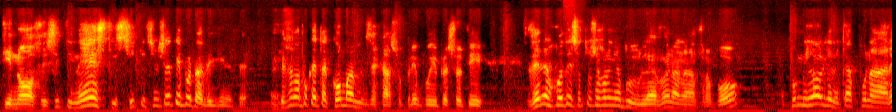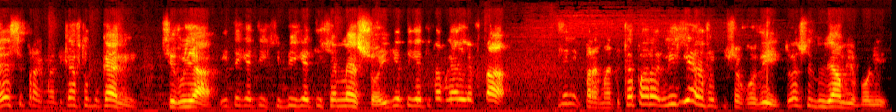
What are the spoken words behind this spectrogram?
την όθηση, την αίσθηση και στην ουσία τίποτα δεν γίνεται. Και θέλω να πω κάτι ακόμα, μην ξεχάσω πριν που είπες ότι δεν έχω δει σε τόσα χρόνια που δουλεύω έναν άνθρωπο που μιλάω γενικά που να αρέσει πραγματικά αυτό που κάνει στη δουλειά. Είτε γιατί έχει μπει, γιατί είχε μέσο, ή γιατί, γιατί θα βγάλει λεφτά. Δεν είναι πραγματικά παρά λίγοι άνθρωποι που έχω δει, τουλάχιστον στη δουλειά μου πιο πολύ.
